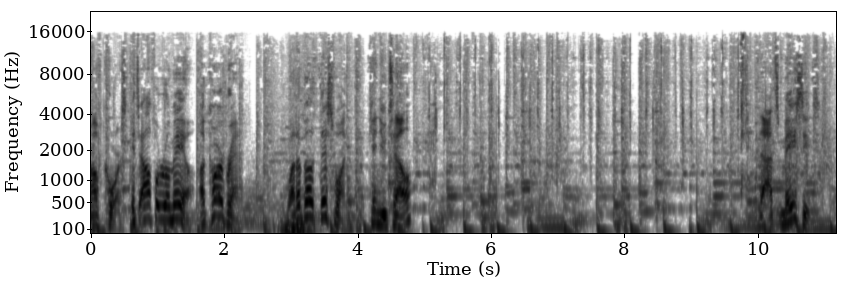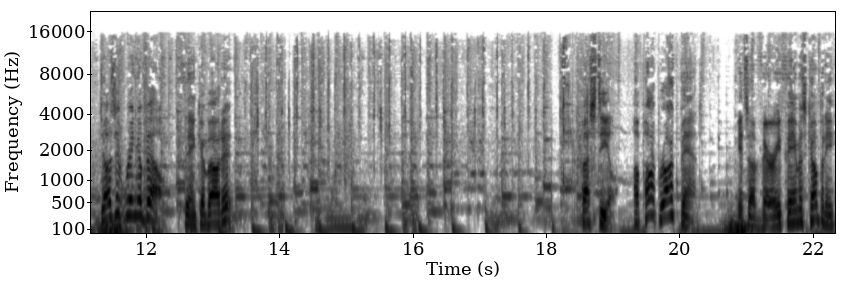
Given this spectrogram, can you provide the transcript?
Of course, it's Alfa Romeo, a car brand. What about this one? Can you tell? That's Macy's. Does it ring a bell? Think about it. Bastille, a pop rock band. It's a very famous company.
